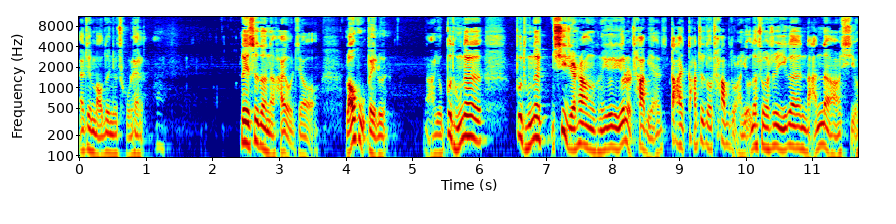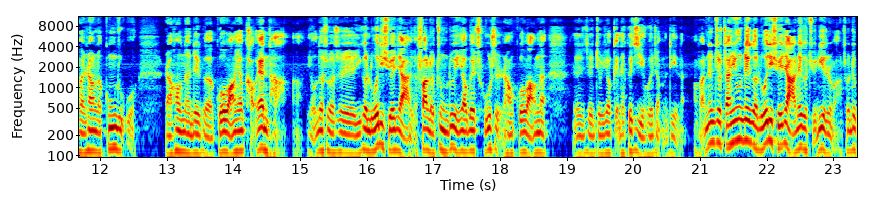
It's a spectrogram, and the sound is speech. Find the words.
哎，这矛盾就出来了啊。类似的呢，还有叫老虎悖论，啊，有不同的不同的细节上可能有有点差别，大大致都差不多。有的说是一个男的啊喜欢上了公主，然后呢这个国王要考验他啊；有的说是一个逻辑学家犯了重罪要被处死，然后国王呢呃就就要给他个机会怎么地的，反正就咱用这个逻辑学家这个举例子吧，说这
